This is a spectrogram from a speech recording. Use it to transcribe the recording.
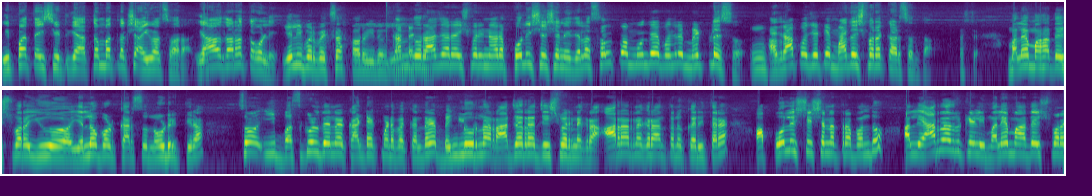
ಇಪ್ಪತ್ತೈದು ಸೀಟ್ಗೆ ಹತ್ತೊಂಬತ್ತು ಲಕ್ಷ ಐವತ್ತು ಸಾವಿರ. ಯಾವ್ದಾರ ತಗೊಳ್ಳಿ. ಎಲ್ಲಿ ಬರ್ಬೇಕು ಸರ್? ಅವ್ರು ಇದು ನಮ್ದು ರಾಜರಾಜೇಶ್ವರಿ ನಗರ ಪೊಲೀಸ್ ಸ್ಟೇಷನ್ ಇದೆಯಲ್ಲ ಸ್ವಲ್ಪ ಮುಂದೆ ಬಂದ್ರೆ ಮೆಟ್ ಪ್ಲೇಸ್. ಅದ್ರ ಆಪೋಸಿಟ್ ಮಾದೇಶ್ವರ ಕಾರ್ಸ್ ಅಂತ. ಅಷ್ಟೇ. ಮಲೆ ಮಹದೇಶ್ವರ ಯು ಎಲ್ಲೋ ಬೋರ್ಡ್ ಕಾರ್ಸ್ ನೋಡಿರ್ತೀರಾ? ಸೊ ಈ ಬಸ್ಗಳ್ದೇನ ಕಾಂಟ್ಯಾಕ್ಟ್ ಮಾಡಬೇಕಂದ್ರೆ ಬೆಂಗಳೂರಿನ ರಾಜರಾಜೇಶ್ವರಿ ನಗರ ಆರ್ ಆರ್ ನಗರ ಅಂತಲೂ ಕರೀತಾರೆ. ಆ ಪೊಲೀಸ್ ಸ್ಟೇಷನ್ ಹತ್ರ ಬಂದು ಅಲ್ಲಿ ಯಾರನ್ನಾದ್ರೂ ಕೇಳಿ Male Mahadeshwara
